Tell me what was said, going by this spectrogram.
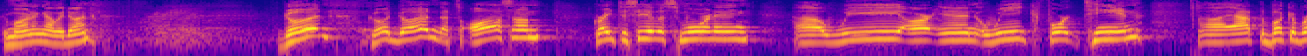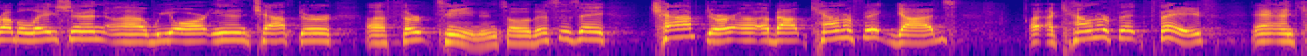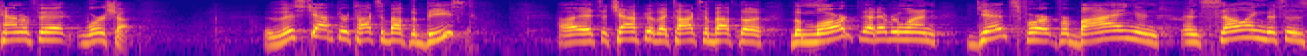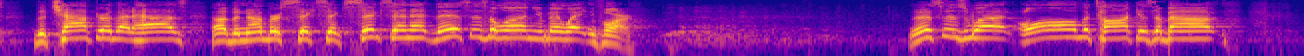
Good morning. How we doing? Good. Good. Good. That's awesome. Great to see you this morning. Uh, we are in week 14 uh, at the book of Revelation. Uh, we are in chapter uh, 13, and so this is a chapter uh, about counterfeit gods, a, a counterfeit faith, and counterfeit worship. This chapter talks about the beast. Uh, it's a chapter that talks about the, the mark that everyone gets for, for buying and, and selling. This is the chapter that has uh, the number 666 in it. This is the one you've been waiting for. This is what all the talk is about.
